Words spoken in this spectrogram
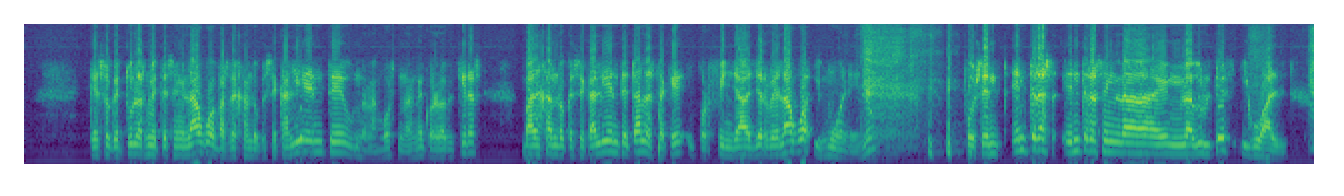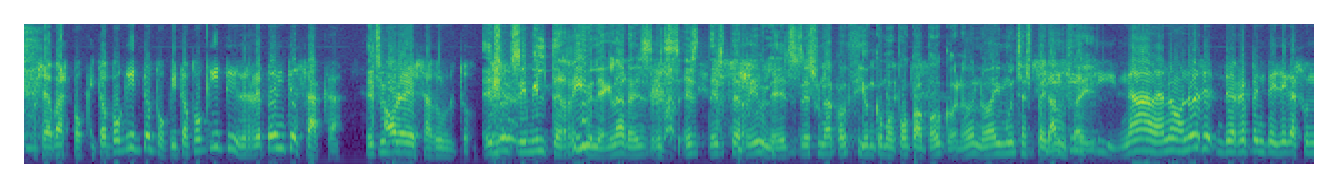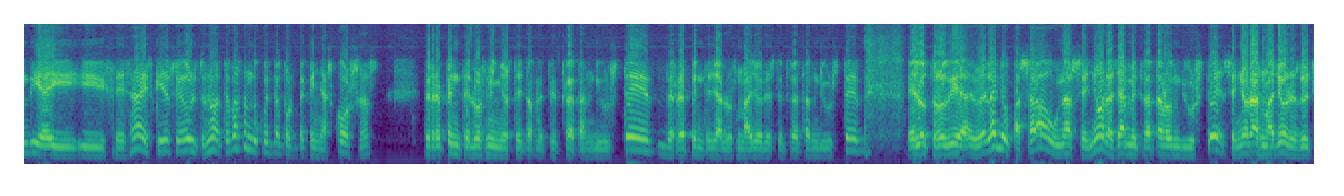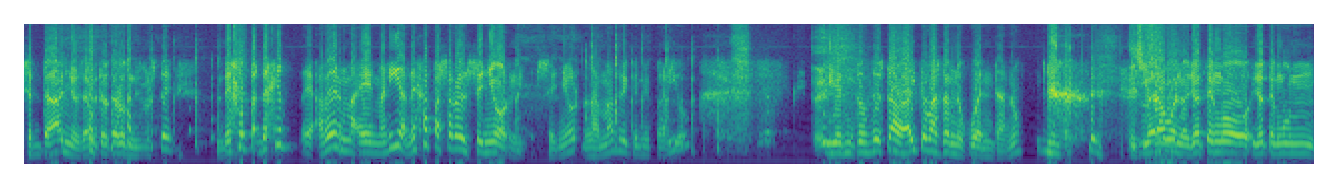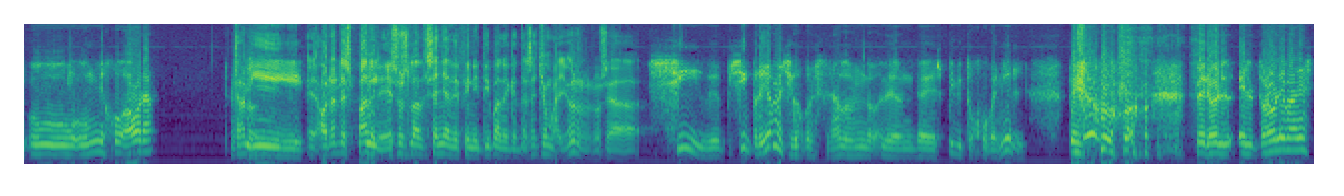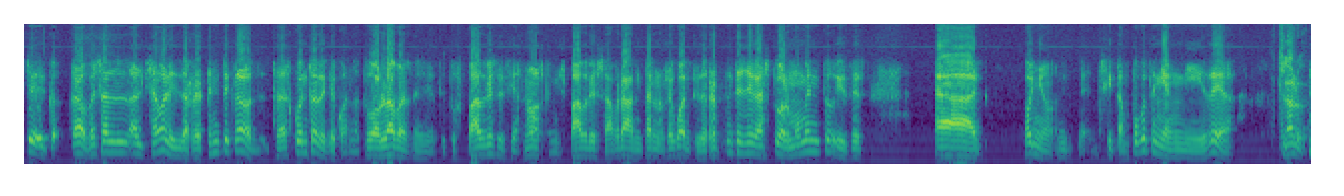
Que eso que tú las metes en el agua, vas dejando que se caliente, una langosta, una nécora, lo que quieras, va dejando que se caliente tal, hasta que por fin ya hierve el agua y muere, ¿no? pues en- entras entras en la, en la adultez igual. O sea, vas poquito a poquito, poquito a poquito y de repente saca. Un- Ahora eres adulto. Es un símil terrible, claro, es, es, es, es terrible, es, es una cocción como poco a poco, ¿no? No hay mucha esperanza Sí, ahí. sí, nada, no, no es de- repente llegas un día y, y dices, ah, es que yo soy adulto. No, te vas dando cuenta por pequeñas cosas. De repente los niños te, te tratan de usted, de repente ya los mayores te tratan de usted. El otro día, el año pasado, unas señoras ya me trataron de usted, señoras mayores de 80 años ya me trataron de usted. Deje, deje, eh, a ver, eh, María, deja pasar al señor. Y, señor, la madre que me parió. Y entonces, claro, ahí te vas dando cuenta, ¿no? Y ahora, bueno, yo tengo, yo tengo un, un- un hijo ahora Claro, y- eh, ahora eres padre, y- eso es la seña definitiva de que te has hecho mayor, o sea... Sí, eh, sí, pero yo me sigo considerado de, de espíritu juvenil. Pero, pero el, el problema de este, claro, ves al, al chaval y de repente, claro, te das cuenta de que cuando tú hablabas de, de tus padres decías, no, es que mis padres sabrán, tal, no sé cuánto, y de repente llegas tú al momento y dices, ah, coño, eh, si tampoco tenían ni idea. Claro,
